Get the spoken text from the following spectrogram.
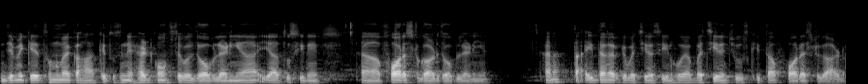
ਜਿਵੇਂ ਕਿ ਤੁਹਾਨੂੰ ਮੈਂ ਕਹਾ ਕਿ ਤੁਸੀਂ ਨੇ ਹੈੱਡ ਕਾਂਸਟੇਬਲ ਜੌਬ ਲੈਣੀ ਆ ਜਾਂ ਤੁਸੀਂ ਨੇ ਫੋਰੈਸਟ ਗਾਰਡ ਜੌਬ ਲੈਣੀ ਹੈ ਹੈਨਾ? ਤਾਂ ਇਦਾਂ ਕਰਕੇ ਬੱਚੀ ਦਾ ਸੀਨ ਹੋਇਆ ਬੱਚੀ ਨੇ ਚੂਜ਼ ਕੀਤਾ ਫੋਰੈਸਟ ਗਾਰਡ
